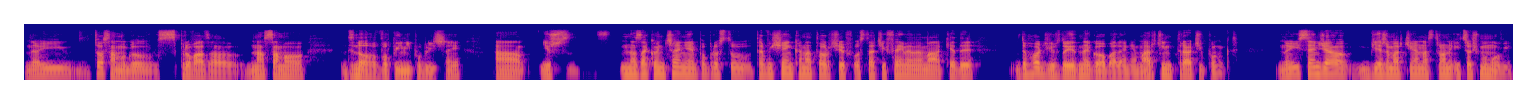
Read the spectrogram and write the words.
No i to samo go sprowadza na samo dno w opinii publicznej. A już na zakończenie po prostu ta wisienka na torcie w postaci Fame MMA, kiedy dochodzi już do jednego obalenia, Marcin traci punkt. No i sędzia bierze Marcina na stronę i coś mu mówi.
